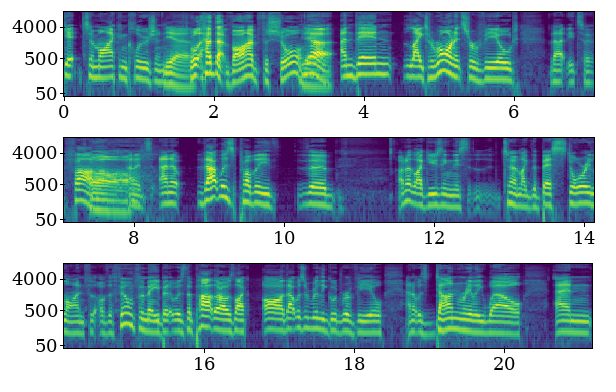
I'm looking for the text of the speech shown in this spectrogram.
get to my conclusion. Yeah. Well, it had that vibe for sure. Yeah. And then later on it's revealed that it's her father. Oh. And it's and it that was probably the I don't like using this term like the best storyline for of the film for me, but it was the part that I was like, "Oh, that was a really good reveal and it was done really well." And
